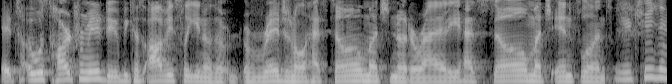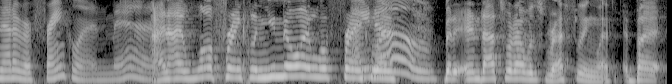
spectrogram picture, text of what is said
it's it was hard for me to do because obviously, you know, the original has so much notoriety, has so much influence. You're choosing that over Franklin, man. And I love Franklin. You know I love Franklin. know. But and that's what I was wrestling with. But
